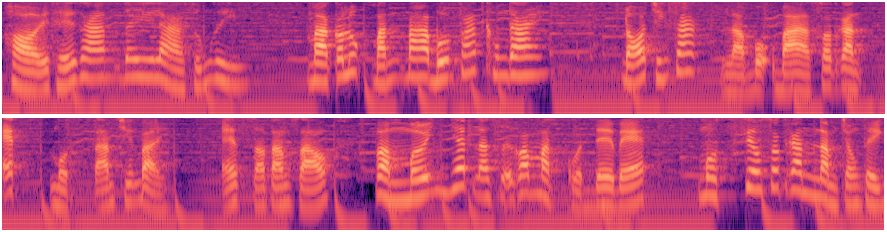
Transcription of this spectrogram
Hỏi thế gian đây là súng gì mà có lúc bắn 3-4 phát không đai? Đó chính xác là bộ bà shotgun S1897, S686 và mới nhất là sự góp mặt của DBS, một siêu shotgun nằm trong thính.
